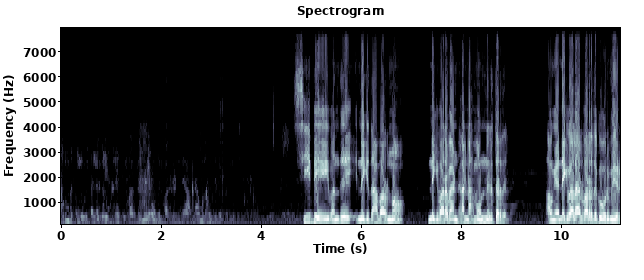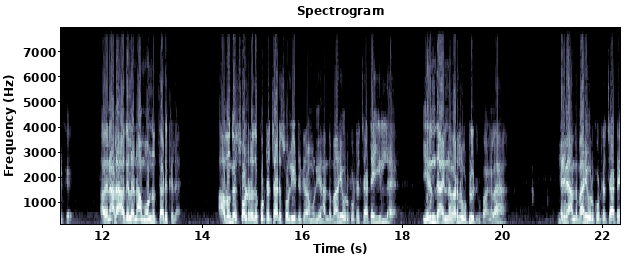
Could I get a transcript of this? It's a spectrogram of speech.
குடும்பத்தின் உறுப்பினர்கள் உள்ளே செல்வார்கள் வெளியே செல்வார்கள் அண்ணாமலை வந்து. சிபிஐ வந்து இன்னைக்கு தான் வரணும். இன்னைக்கு வர வேண்டாம் நாம் ஒன்றும் நிறுத்துறதில்ல. அவங்க என்னைக்கு வேணாலும் வர்றதுக்கு உரிமை இருக்குது அதனால் அதில் நாம் ஒன்றும் தடுக்கலை. அவங்க சொல்கிறது குற்றச்சாட்டு சொல்லிட்டு இருக்கிற மொழியும் அந்த மாதிரி ஒரு குற்றச்சாட்டே இல்லை. இருந்தால் இன்ன வரல விட்டுக்கிட்டு இருப்பாங்களா? எனவே அந்த மாதிரி ஒரு குற்றச்சாட்டே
